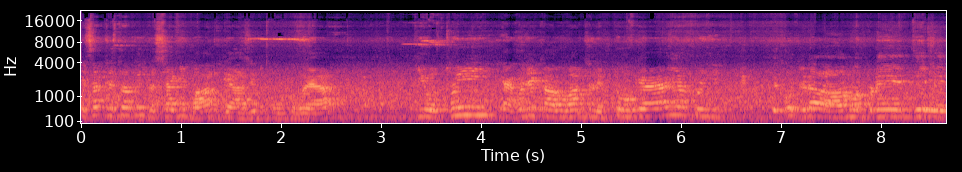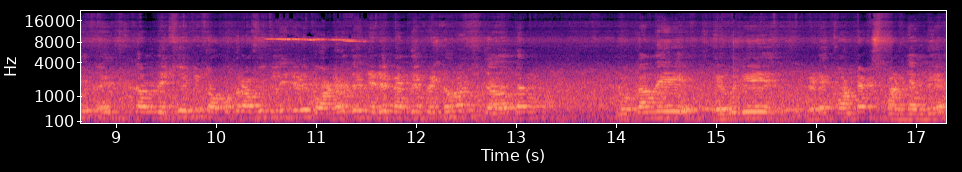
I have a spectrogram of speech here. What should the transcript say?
ਇਹ ਸਰ ਜਿਸ ਤਰ੍ਹਾਂ ਤੁਸੀਂ ਦੱਸਿਆ ਕਿ ਬਾਹਰ ਗਿਆ ਸੀ ਰਿਪੋਰਟ ਹੋਇਆ ਕਿ ਉੱਥੋਂ ਹੀ ਇਹੋ ਜਿਹੇ ਕਾਰੋਬਾਰ 'ਚ ਲਿਫਟ ਹੋ ਕੇ ਆਇਆ ਜਾਂ ਕੋਈ ਦੇਖੋ ਜਿਹੜਾ ਆਮ ਆਪਣੇ ਇੱਥੇ ਇੱਕ- ਇੱਕ ਗੱਲ ਦੇਖੀਏ ਕਿ ਟੋਪੋਗ੍ਰਾਫਿਕਲੀ ਜਿਹੜੇ ਬਾਰਡਰ ਦੇ ਨੇੜੇ ਪੈਂਦੇ ਪਿੰਡ ਉਹਨਾਂ 'ਚ ਜ਼ਿਆਦਾਤਰ ਲੋਕਾਂ ਦੇ ਇਹੋ ਜਿਹੇ ਜਿਹੜੇ ਕੰਟੈਕਟਸ ਬਣ ਜਾਂਦੇ ਆ।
